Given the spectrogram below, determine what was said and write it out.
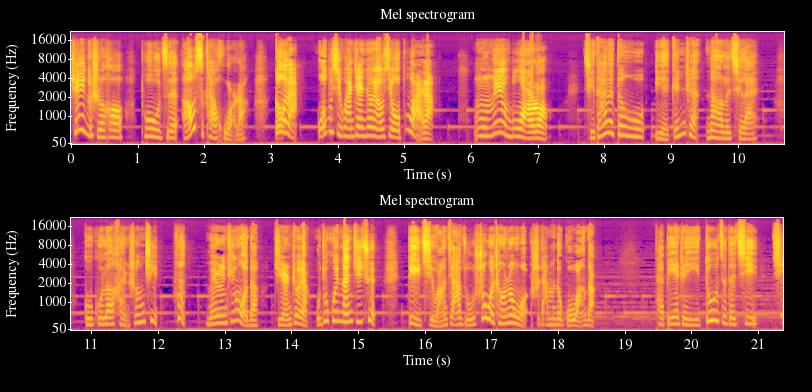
这个时候，兔子奥斯卡火了：“够了！我不喜欢战争游戏，我不玩了。”我们也不玩了。其他的动物也跟着闹了起来。古古乐很生气，哼，没人听我的。既然这样，我就回南极去。帝企王家族是会承认我是他们的国王的。他憋着一肚子的气，气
